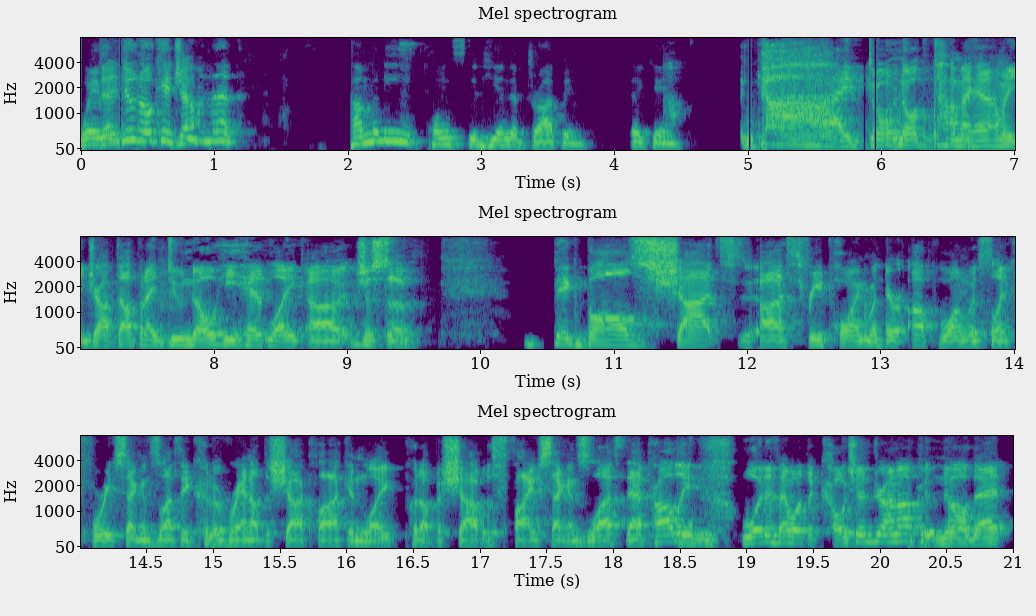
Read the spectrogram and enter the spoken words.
Wait, did wait. I do an okay job on that? How many points did he end up dropping that game? God, I don't know at the top of my head how many he dropped out, but I do know he hit like uh, just a big balls shot uh, three point when they were up one with like 40 seconds left. They could have ran out the shot clock and like put up a shot with five seconds left. That probably mm. would have been what the coach had drawn up, but no, that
